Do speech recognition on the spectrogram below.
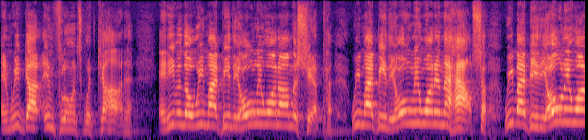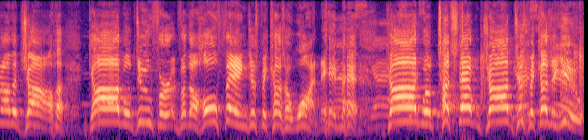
and we've got influence with God and even though we might be the only one on the ship, we might be the only one in the house, we might be the only one on the job, God will do for, for the whole thing just because of one. Amen. Yes, yes, God yes, will touch that job just because of you.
